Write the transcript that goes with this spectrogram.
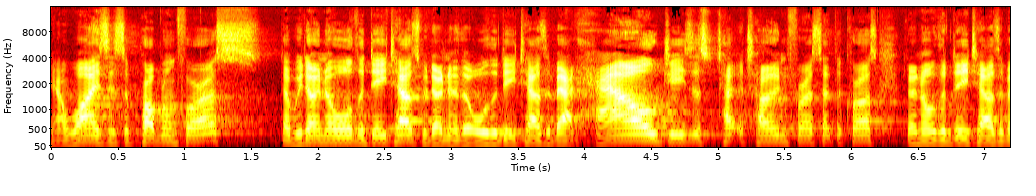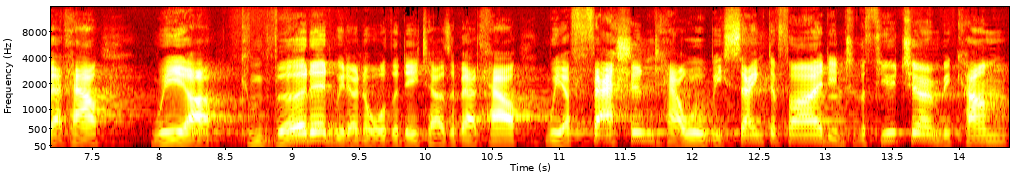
Now, why is this a problem for us? That we don't know all the details. We don't know all the details about how Jesus atoned for us at the cross. We don't know all the details about how we are converted. We don't know all the details about how we are fashioned, how we'll be sanctified into the future and become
